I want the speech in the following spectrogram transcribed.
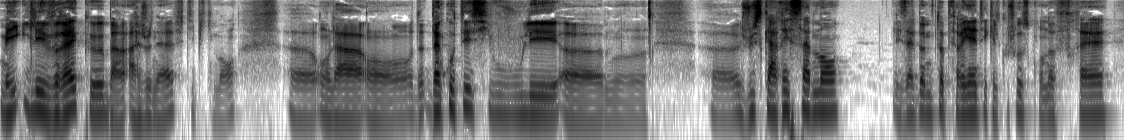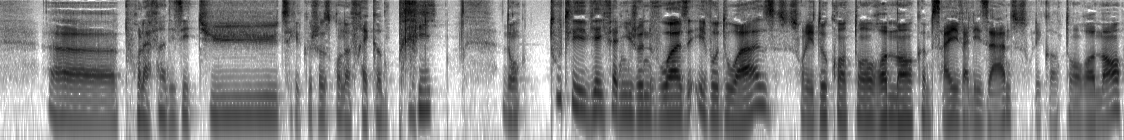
Mais il est vrai que ben, à Genève, typiquement, euh, on l'a d'un côté, si vous voulez, jusqu'à récemment, les albums top feriens étaient quelque chose qu'on offrait euh, pour la fin des études, c'est quelque chose qu'on offrait comme prix. Donc toutes les vieilles familles genevoises et vaudoises, ce sont les deux cantons romans comme ça, et valaisannes, ce sont les cantons romans.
